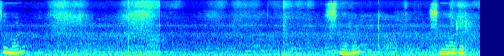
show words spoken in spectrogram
스몰 스몰 스몰이라고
